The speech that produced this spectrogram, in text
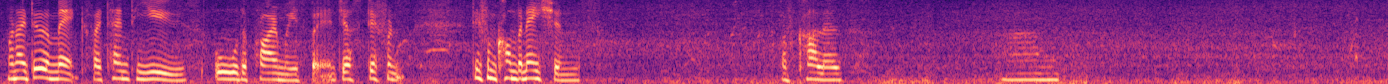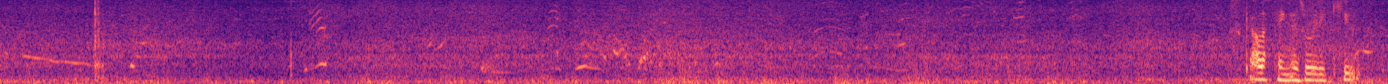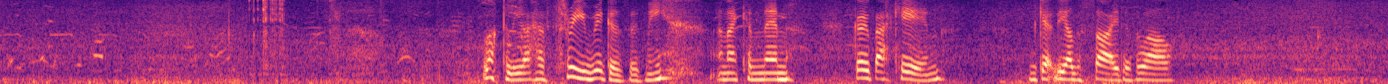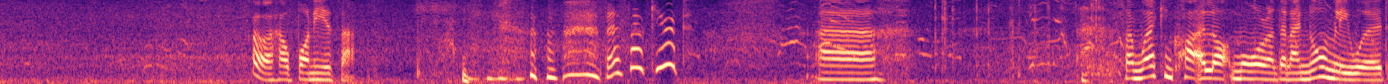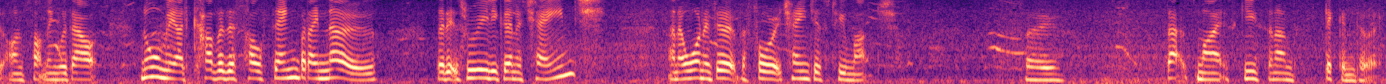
When I do a mix, I tend to use all the primaries, but in just different different combinations of colours. Scalloping is really cute. Luckily, I have three riggers with me, and I can then go back in and get the other side as well. Oh, how bonny is that? They're so cute. Uh, so I'm working quite a lot more than I normally would on something without. Normally, I'd cover this whole thing, but I know that it's really going to change, and I want to do it before it changes too much. So that's my excuse, and I'm sticking to it.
